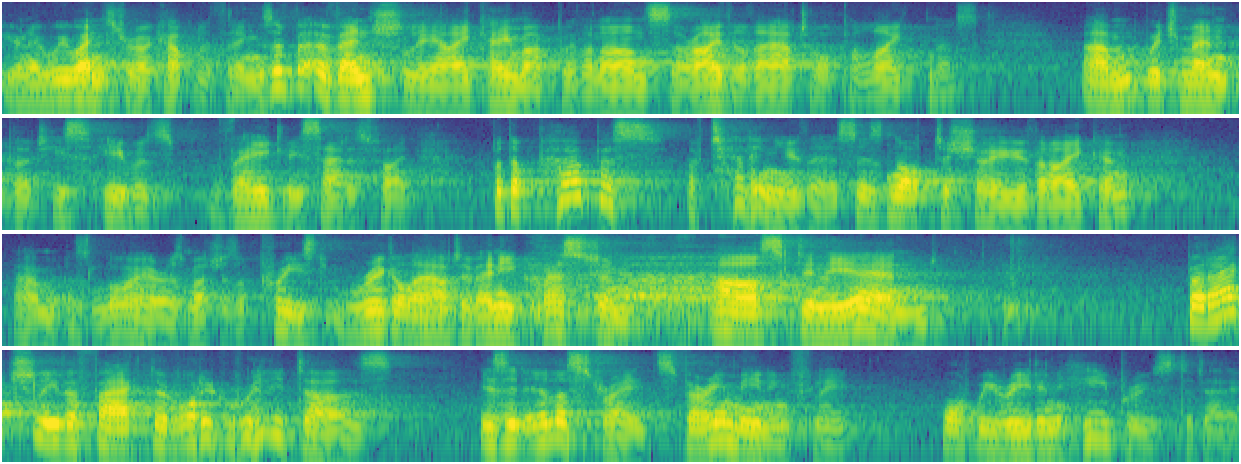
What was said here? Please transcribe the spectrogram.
you know, we went through a couple of things. Eventually, I came up with an answer, either that or politeness um, which meant that he, he was vaguely satisfied. But the purpose of telling you this is not to show you that I can, um, as lawyer as much as a priest, wriggle out of any question asked in the end. But actually, the fact that what it really does is it illustrates very meaningfully what we read in Hebrews today.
